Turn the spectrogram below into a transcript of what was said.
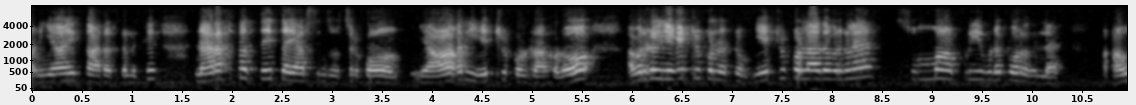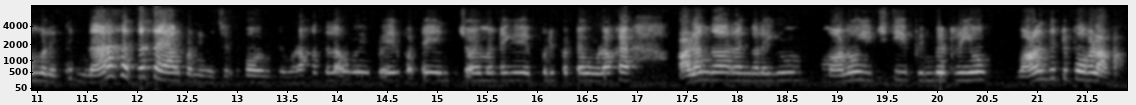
அநியாயக்காரர்களுக்கு நரகத்தை தயார் செஞ்சு வச்சிருக்கோம். யார் ஏற்றுக்கொள்றார்களோ அவர்கள் ஏற்றுக்கொள்ளட்டும். ஏற்றுக்கொள்ளாதவர்களை சும்மா அப்படியே விட போறது அவங்களுக்கு நரகத்தை தயார் பண்ணி வச்சிருக்கோம் இந்த உலகத்துல அவங்க ஏற்பட்ட என்ஜாய்மெண்ட்டையும் எப்படிப்பட்ட உலக அலங்காரங்களையும் மனோ இச்சையை பின்பற்றியும் வாழ்ந்துட்டு போகலாம்.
